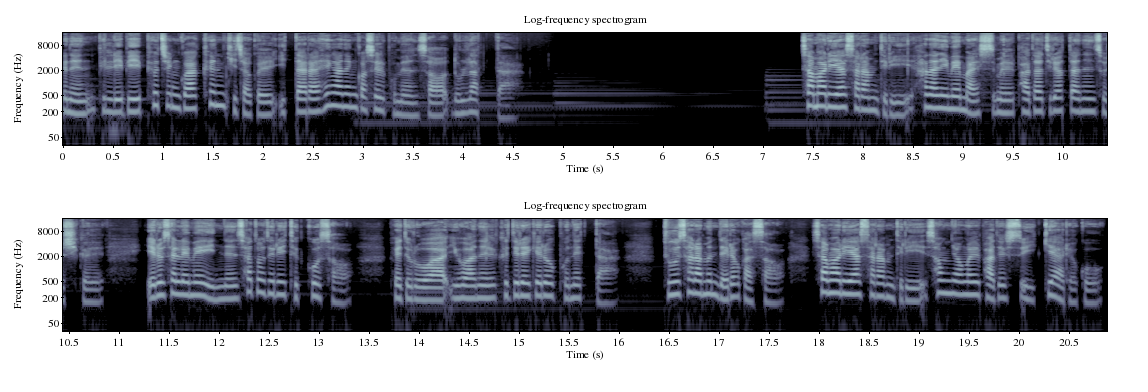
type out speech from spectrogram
그는 빌립이 표징과 큰 기적을 잇따라 행하는 것을 보면서 놀랐다. 사마리아 사람들이 하나님의 말씀을 받아들였다는 소식을 예루살렘에 있는 사도들이 듣고서 베드로와 요한을 그들에게로 보냈다. 두 사람은 내려가서 사마리아 사람들이 성령을 받을 수 있게 하려고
